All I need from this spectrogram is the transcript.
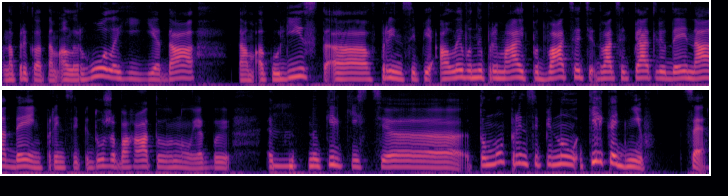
наприклад, там алергологи є, да, там окуліст, е, в принципі, але вони приймають по 20-25 людей на день. В принципі, дуже багато. Ну, якби е. Ну, кількість. е, Тому, в принципі, ну кілька днів все.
